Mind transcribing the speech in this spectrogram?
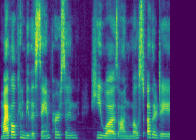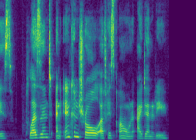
Michael can be the same person he was on most other days pleasant, and in control of his own identity.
